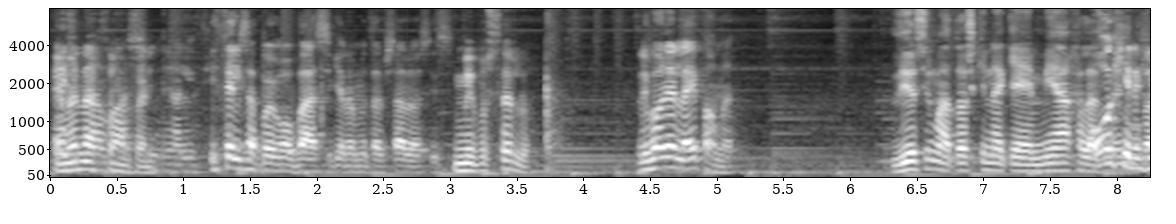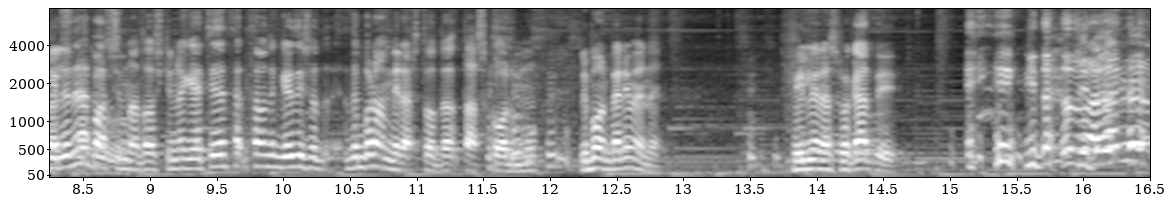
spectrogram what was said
Εμένα Έχει αυτό μια μου βάση, φαίνεται. είναι αλήθεια. Ή θέλει να πω εγώ βάση για να μεταψαρώσει. Μήπως θέλω. Λοιπόν, έλα, είπαμε. Δύο συρματόσκηνα και μία χαλασμένη Όχι, ρε φίλε, βάση δεν θα πάω φυτού. σειρματόσκηνο γιατί δεν θα, θέλω να την κερδίσω. Δεν μπορώ να μοιραστώ τα, τα σκορ μου. λοιπόν, περίμενε. Φίλε, να σου πω κάτι. Κοίτα το παράδειγμα.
